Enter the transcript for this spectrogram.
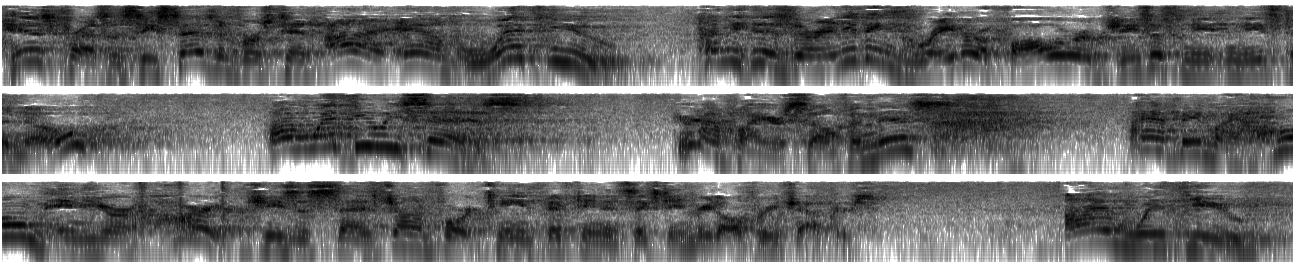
His presence. He says in verse 10, I am with you. I mean, is there anything greater a follower of Jesus needs to know? I'm with you, he says. You're not by yourself in this. I have made my home in your heart, Jesus says. John 14, 15, and 16. Read all three chapters. I'm with you.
